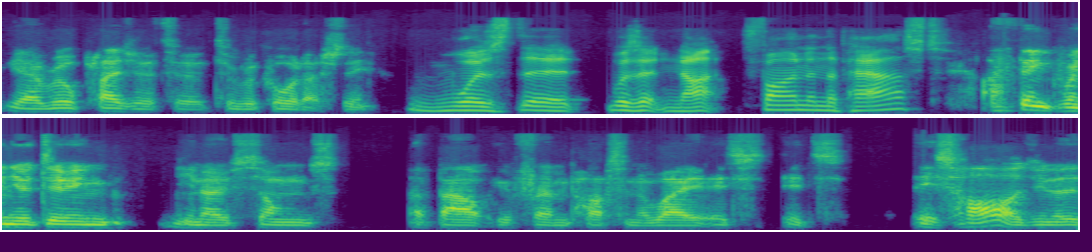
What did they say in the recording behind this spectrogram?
yeah real pleasure to to record actually. Was that was it not fun in the past? I think when you're doing you know songs about your friend passing away, it's it's it's hard, you know,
